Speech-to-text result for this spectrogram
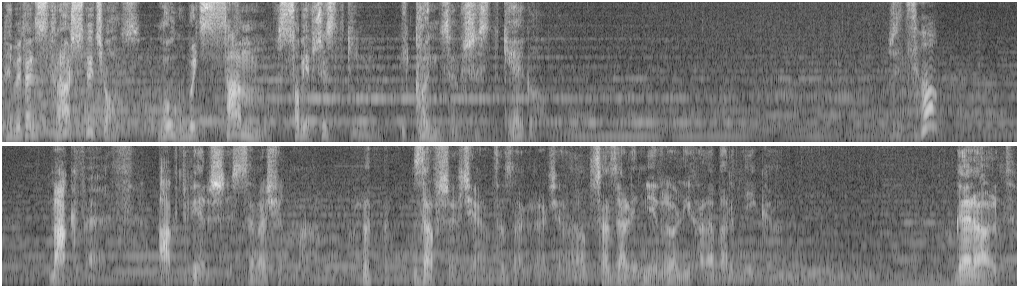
Gdyby ten straszny cios mógł być sam w sobie wszystkim i końcem wszystkiego. Macbeth, akt pierwszy, scena siódma. Zawsze chciałem to zagrać, ale obsadzali mnie w roli halabardnika. Geralt,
